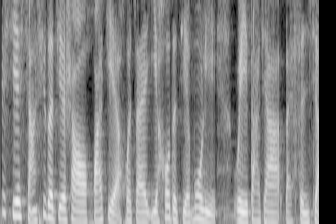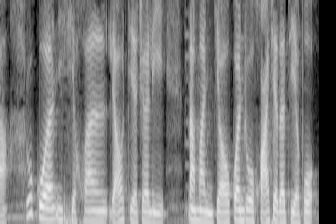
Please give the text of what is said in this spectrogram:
这些详细的介绍，华姐会在以后的节目里为大家来分享。如果你喜欢了解这里，那么你就要关注华姐的节目，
